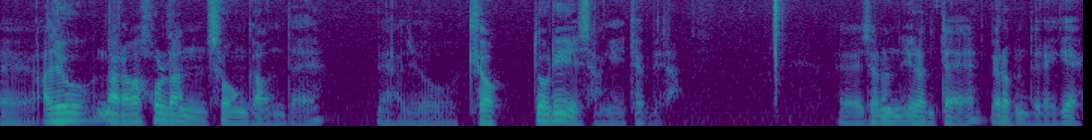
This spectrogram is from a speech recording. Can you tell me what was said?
에, 아주 나라가 혼란스러운 가운데 네, 아주 격돌이 예상이 됩니다. 에, 저는 이런 때 여러분들에게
